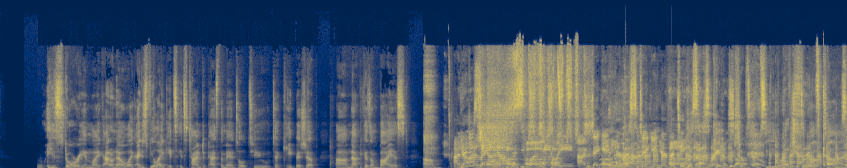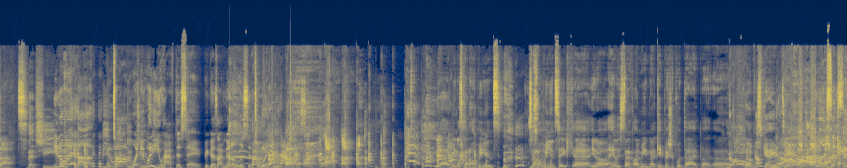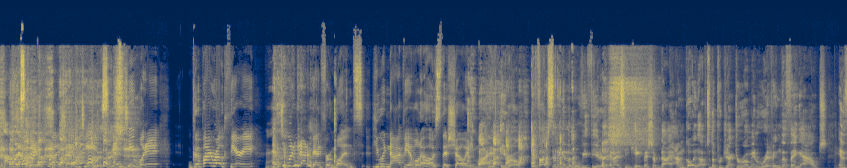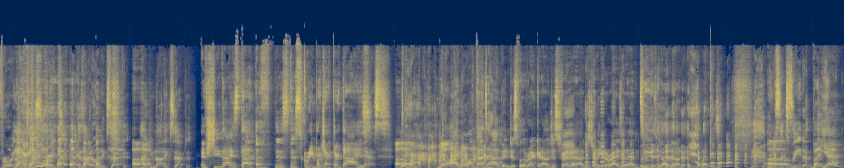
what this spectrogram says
his story and like I don't know, like I just feel like it's it's time to pass the mantle to to Kate Bishop. Um, not because I'm biased. Um, i You're know i just was like saying I that because you Uh, love uh, Hailee. I'm taking Uh, your I'm taking your Uh, critique this with a is grain Kate of Bishop's salt. MCU. I think truth comes out. that she You know what, uh, be Tom, Wendy, to- what do you have to say? Because I'm going to listen to what you have to say. yeah, I mean, I was kind of hoping you'd, I was kind of hoping you'd say, uh, you know, Hailee Steinfeld. I mean, uh, Kate Bishop would die, but uh, No! I'm just Okay. kidding. No! I'm listening. I'm listening. crush MT. Listen. MT wouldn't. Goodbye, Rogue Theory. MT wouldn't get out of bed for months. He would not be able to host this show anymore. Ebro, if I'm sitting in the movie theater and I see Kate Bishop die, I'm going up to the projector room and ripping the thing out and throwing it into the streets because I don't accept it. I do not accept it. If she dies, that the this this screen projector dies. Yes. Um, no, I don't want that to happen. Just for the record, I'll just try to I'm just trying to get a rise out of MT because we all know how to push these buttons. You succeeded. But yeah,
